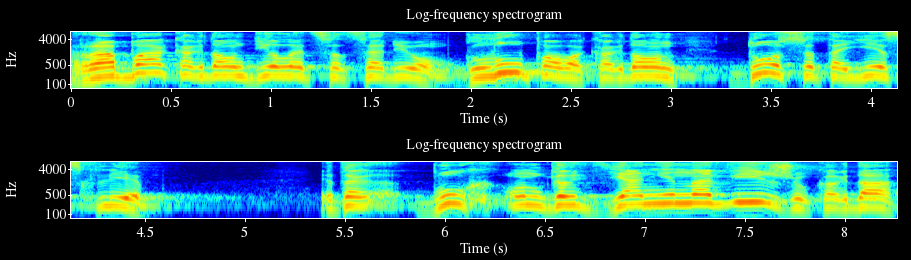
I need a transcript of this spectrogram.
Раба, когда он делается царем, глупого, когда он досыта ест хлеб. Это Бог, он говорит, я ненавижу, когда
